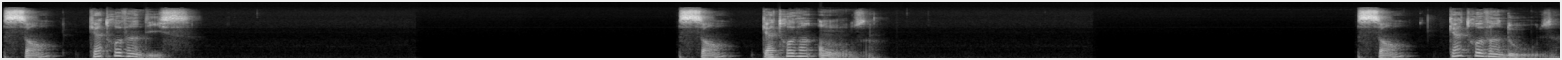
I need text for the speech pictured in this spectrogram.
cent quatre-vingt-dix, cent quatre-vingt-onze, cent quatre-vingt-douze,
